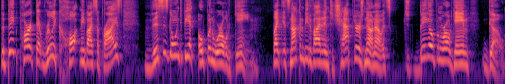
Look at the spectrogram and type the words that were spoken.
The big part that really caught me by surprise, this is going to be an open world game. Like, it's not gonna be divided into chapters. No, no, it's just big open world game, go.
